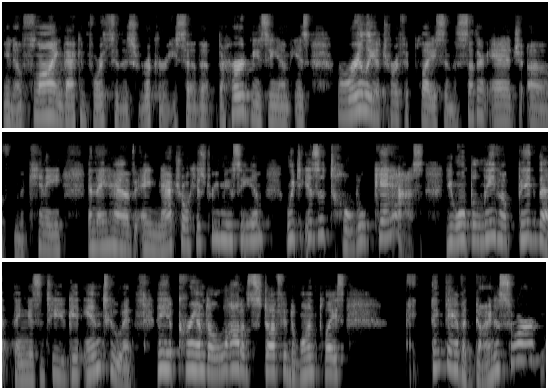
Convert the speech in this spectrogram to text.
you know, flying back and forth to this rookery. So the, the Heard Museum is really a terrific place in the southern edge of McKinney. And they have a natural history museum, which is a total gas. You won't believe how big that thing is until you get into it. They have crammed a lot of stuff into one place. I think they have a dinosaur. Yeah,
